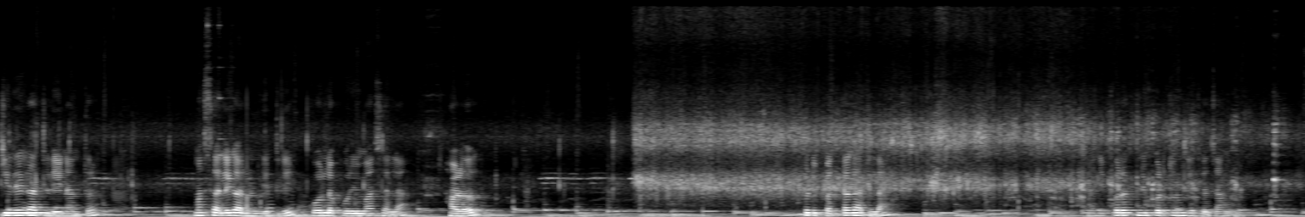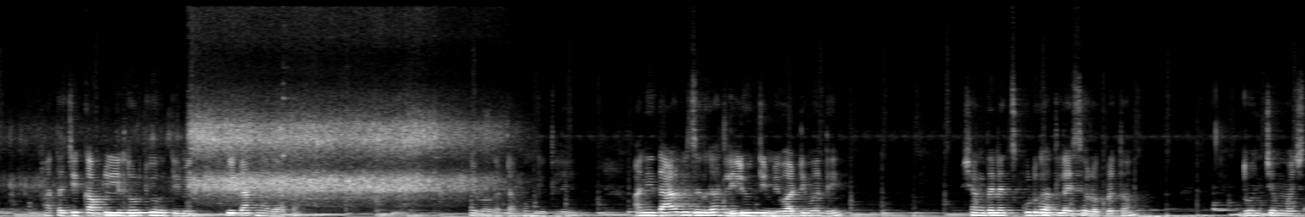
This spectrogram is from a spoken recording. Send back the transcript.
जिरे घातले नंतर. मसाले घालून घेतले. कोल्हापुरी मसाला हळद. कढीपत्ता घातला. आणि परत मी परतून घेतलं चांगलं. आता जी कापलेली दोडकी होती मी ती टाकणार आहे आता. हे टाकून घेतले. आणि डाळ भिजत घातलेली होती मी वाटीमध्ये. शेंगदाण्याचं कूट घातलं आहे सर्वप्रथम. दोन चम्मच.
